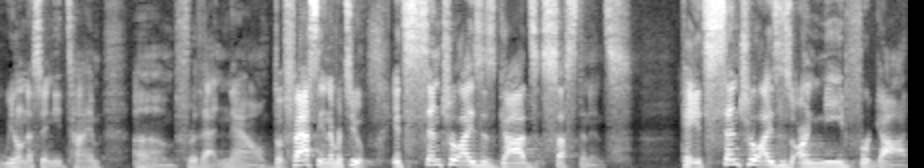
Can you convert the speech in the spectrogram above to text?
we don't necessarily need time um, for that now. But fasting, number two, it centralizes God's sustenance. Okay, it centralizes our need for God.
